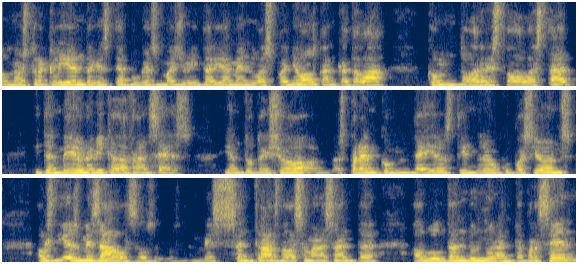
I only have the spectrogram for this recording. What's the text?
El nostre client d'aquesta època és majoritàriament l'espanyol, tant català com de la resta de l'Estat, i també una mica de francès. I amb tot això esperem, com deies, tindre ocupacions els dies més alts, els més centrals de la Setmana Santa, al voltant d'un 90%,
